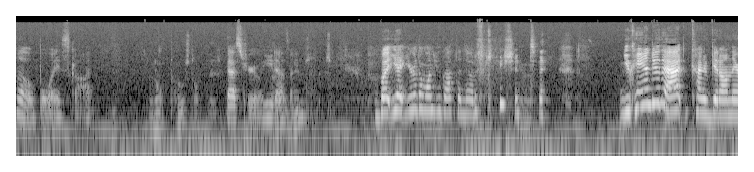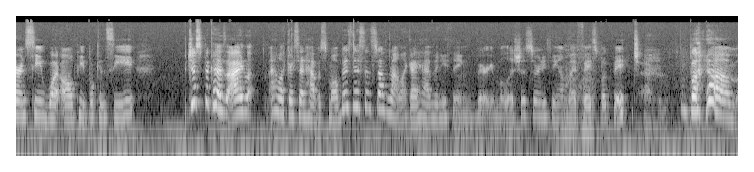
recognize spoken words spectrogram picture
Oh boy, Scott. I don't post on. That's true. He doesn't. But yet you're the one who got the notification Yeah. today. You can do that, kind of get on there and see what all people can see. Just because I, I, like I said, have a small business and stuff, not like I have anything very malicious or anything on my Uh-huh. Facebook page. Hacker. But um,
